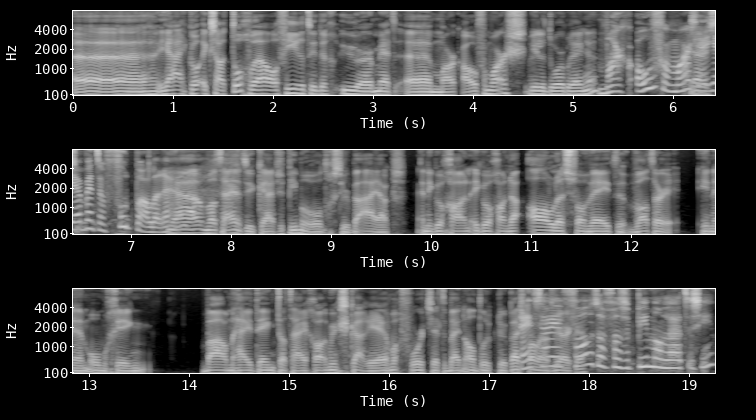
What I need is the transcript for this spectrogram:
Eh, ja, ik, wil, ik zou toch wel 24 uur met eh, Mark Overmars willen doorbrengen. Mark Overmars, Ja, ja, is- jij bent een voetballer hè? Ja, omdat hij natuurlijk, hij heeft zijn piemel rondgestuurd bij Ajax. En ik wil gewoon, ik wil gewoon daar alles van weten wat er in hem omging. Waarom hij denkt dat hij gewoon weer zijn carrière mag voortzetten bij een andere club. Hij Heeft hij een werken. foto van zijn piemel laten zien?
